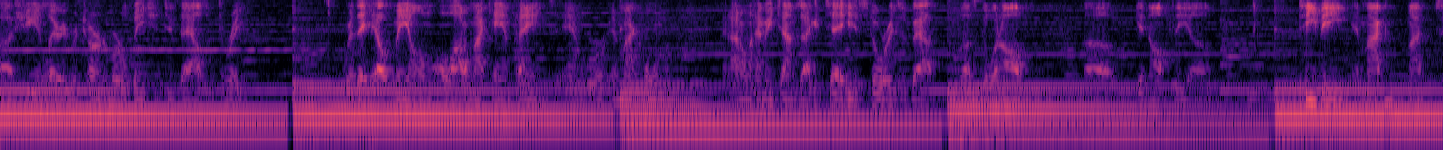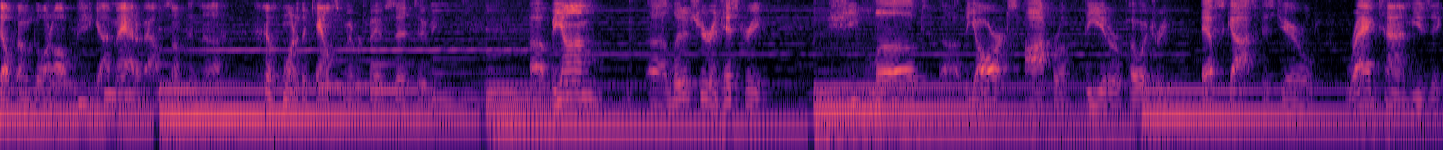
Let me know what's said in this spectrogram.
uh, she and Larry returned to Myrtle Beach in 2003, where they helped me on a lot of my campaigns and were in my corner. And I don't know how many times I could tell you stories about us going off, uh, getting off the uh, TV and my, my cell phone going off when she got mad about something uh, one of the council members may have said to me. Uh, beyond uh, literature and history, she loved uh, the arts, opera, theater, poetry, F. Scott Fitzgerald, ragtime music,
